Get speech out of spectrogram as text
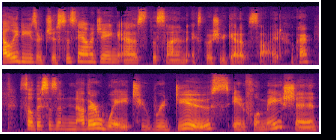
LEDs are just as damaging as the sun exposure you get outside, okay? So this is another way to reduce inflammation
